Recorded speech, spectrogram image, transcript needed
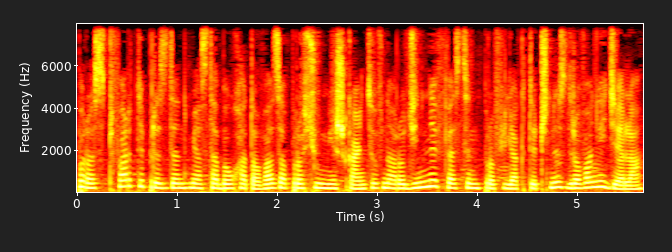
Po raz czwarty prezydent miasta Bełchatowa zaprosił mieszkańców na rodzinny festyn profilaktyczny Zdrowa Niedziela.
